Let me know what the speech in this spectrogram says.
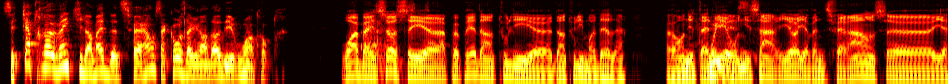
C'est 80 km de différence à cause de la grandeur des roues, entre autres. Ouais, ben ça, c'est euh, à peu près dans tous les, euh, dans tous les modèles. hein. Euh, on est allé Oui, au c'est- Nissan Aria, il y avait une différence. euh, il y a-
